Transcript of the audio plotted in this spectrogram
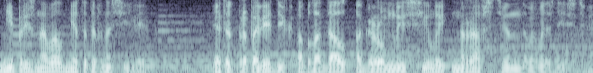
не признавал методов насилия – этот проповедник обладал огромной силой нравственного воздействия.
